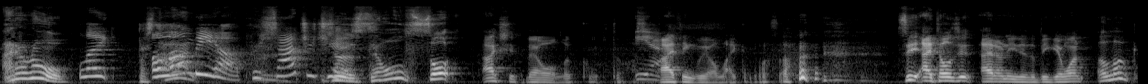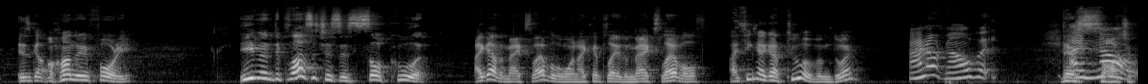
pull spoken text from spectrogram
I don't know. like Preston- Olympia. They're all so. Actually, they all look cool to us. Yeah. I think we all like them also. See, I told you I don't need the bigger one. Oh, look, it's got 140. Even Diplosichus is so cool. I got the max level one. I can play the max level. I think I got two of them, do I? I don't know, but They're I such a know.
